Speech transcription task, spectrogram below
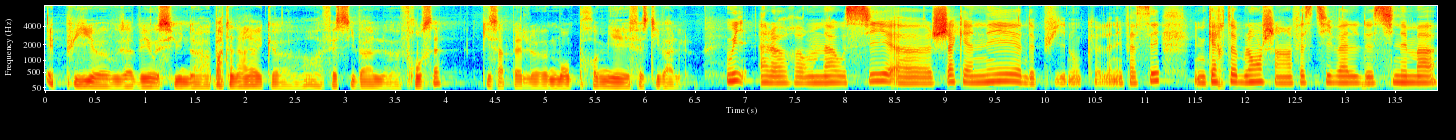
Et puis, vous avez aussi une, un partenariat avec un festival français qui s'appelle Mon Premier Festival. Oui, alors euh, on a aussi euh, chaque année, depuis donc euh, l'année passée, une carte blanche à un festival de cinéma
